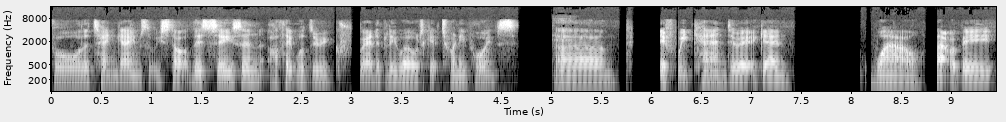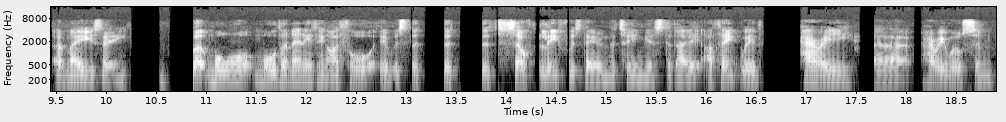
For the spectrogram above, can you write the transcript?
for the 10 games that we start this season, I think we'll do incredibly well to get 20 points. Um, if we can do it again, wow, that would be amazing. But more more than anything, I thought it was the, the, the self belief was there in the team yesterday. I think with Harry uh, Harry Wilson,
